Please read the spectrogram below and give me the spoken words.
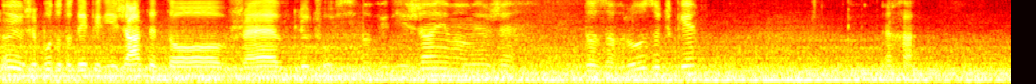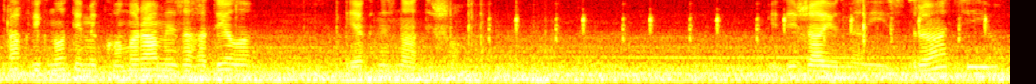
Ну і вже буду туди під'їжджати, то вже включусь. Під'їжджаємо ми вже до загрузочки. Бляха. Так вікно тими комарами загатило, як не знати що. Під'їжджаю на реєстрацію.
